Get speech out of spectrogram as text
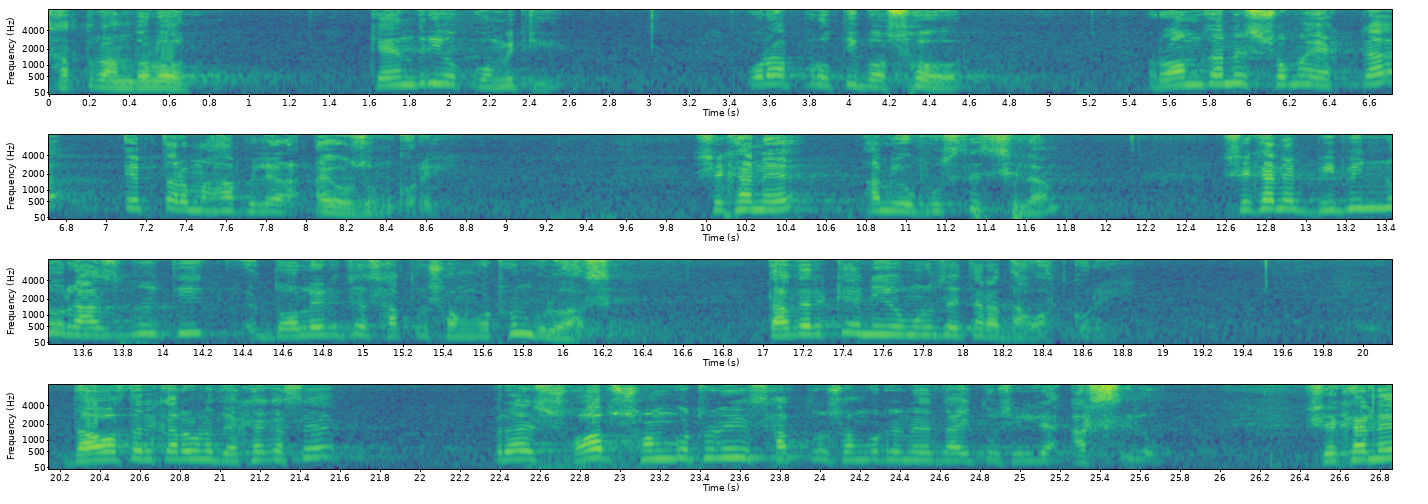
ছাত্র আন্দোলন, কেন্দ্রীয় কমিটি, ওরা প্রতি বছর রমজানের সময় একটা ইফতার মাহফিলের আয়োজন করে। সেখানে আমি উপস্থিত ছিলাম। সেখানে বিভিন্ন রাজনৈতিক দলের যে ছাত্র সংগঠনগুলো আছে, তাদেরকে নিয়ম অনুযায়ী তারা দাওয়াত করে। দাওয়াতের কারণে দেখা গেছে, প্রায় সব সংগঠনের ছাত্র সংগঠনের দায়িত্বশীলরা আসছিল। সেখানে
